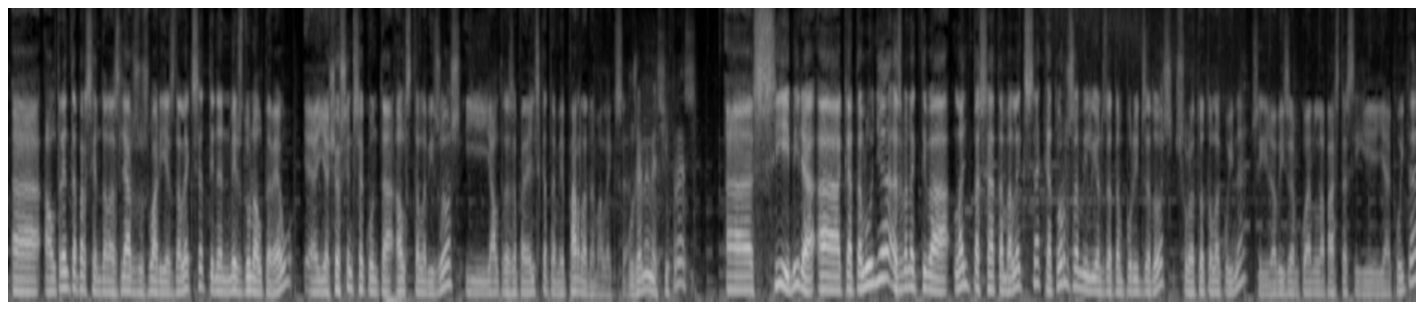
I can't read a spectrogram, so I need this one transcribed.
Uh, el 30% de les llars usuàries d'Alexa tenen més d'un altaveu, uh, i això sense comptar els televisors i altres aparells que també parlen amb Alexa. Posem-hi més xifres? Uh, sí, mira, a Catalunya es van activar l'any passat amb Alexa 14 milions de temporitzadors, sobretot a la cuina, o sigui, allò avisa'm quan la pasta estigui ja cuita,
